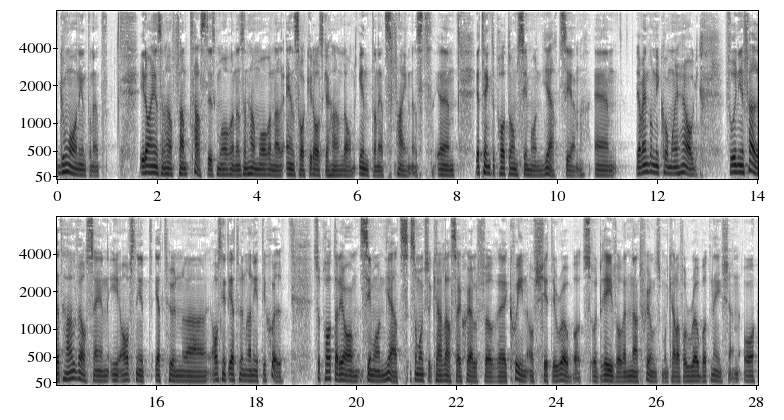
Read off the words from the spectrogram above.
God morgon internet. Idag är en sån här fantastisk morgon, en sån här morgon när en sak idag ska handla om internets finest. Eh, jag tänkte prata om Simon Giertz igen. Eh, jag vet inte om ni kommer ihåg, för ungefär ett halvår sedan i avsnitt, 100, avsnitt 197 så pratade jag om Simon Giertz som också kallar sig själv för eh, Queen of Shitty Robots och driver en nation som hon kallar för Robot Nation. Och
